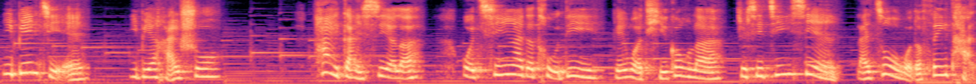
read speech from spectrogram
一边捡一边还说：“太感谢了！”我亲爱的土地给我提供了这些金线来做我的飞毯。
